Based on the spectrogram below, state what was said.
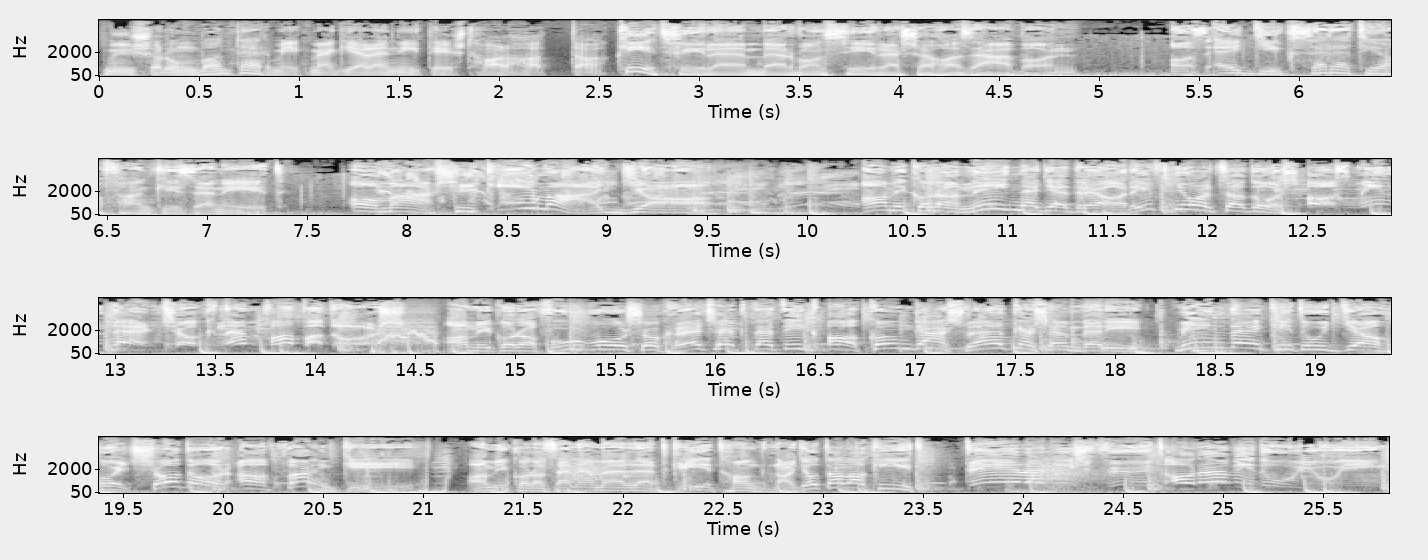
Műsorunkban termék megjelenítést hallhattak. Kétféle ember van széles a hazában. Az egyik szereti a funky zenét, a másik imádja. Amikor a négy negyedre a riff nyolcados, az minden csak nem papados. Amikor a fúvósok recsegtetik, a kongás lelkes emberi, mindenki tudja, hogy sodor a funky. Amikor a zene mellett két hang nagyot alakít, télen is fűt a rövid ujjúink.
